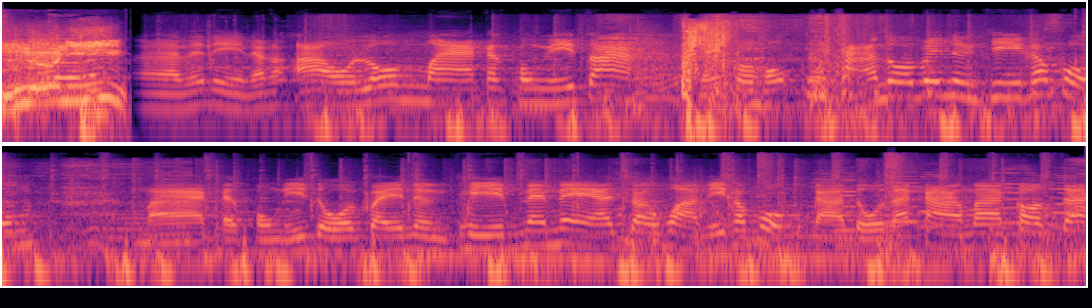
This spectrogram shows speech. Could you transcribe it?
何อ่านั่นเองแล้วก็เอาล่มมากันตรงนี้จ้าในส่วนของผู้ชานโดนไปหนึ่งทีครับผม มากันตรงนี้โดนไปหนึ่งทีแน่ๆจังหวะนี้ครับผมการโดนหน้ากากมาก่อนจ้า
